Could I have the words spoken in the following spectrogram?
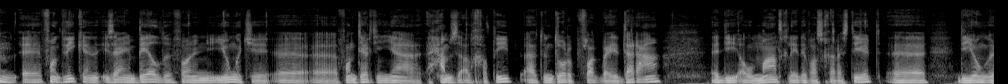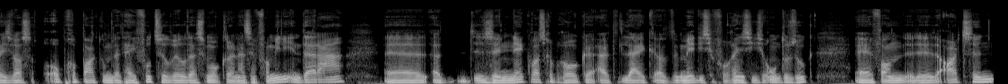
van het weekend zijn beelden van een jongetje uh, uh, van 13 jaar, Hamza al-Khatib, uit een dorp vlakbij Daraa, uh, die al een maand geleden was gearresteerd. die jongen was opgepakt omdat hij voedsel wilde smokkelen naar zijn familie in Daraa. zijn nek was gebroken uit het lijk, uit het medische forensisch onderzoek van de, de artsen.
